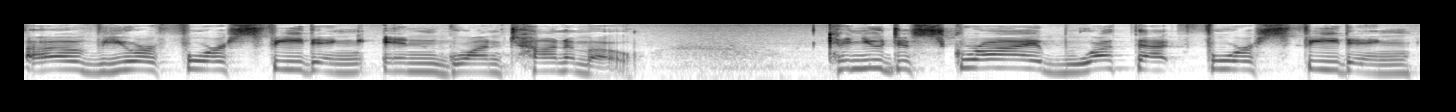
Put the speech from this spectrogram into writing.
of your force feeding in Guantanamo. Can you describe what that force feeding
